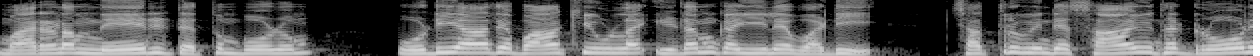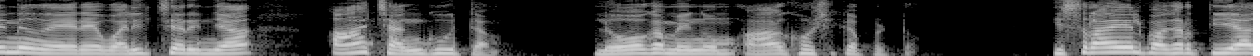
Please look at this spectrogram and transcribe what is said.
മരണം നേരിട്ടെത്തുമ്പോഴും ഒടിയാതെ ബാക്കിയുള്ള ഇടം കൈയിലെ വടി ശത്രുവിന്റെ സായുധ ഡ്രോണിന് നേരെ വലിച്ചെറിഞ്ഞ ആ ചങ്കൂറ്റം ലോകമെങ്ങും ആഘോഷിക്കപ്പെട്ടു ഇസ്രായേൽ പകർത്തിയ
